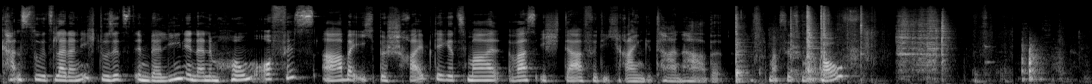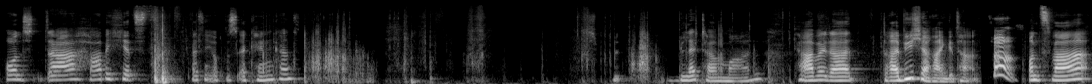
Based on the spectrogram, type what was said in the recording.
kannst du jetzt leider nicht. Du sitzt in Berlin in deinem Homeoffice, aber ich beschreibe dir jetzt mal, was ich da für dich reingetan habe. Ich mache es jetzt mal auf. Und da habe ich jetzt, ich weiß nicht, ob du es erkennen kannst, blätter mal. Ich habe da drei Bücher reingetan. Ah. Und zwar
